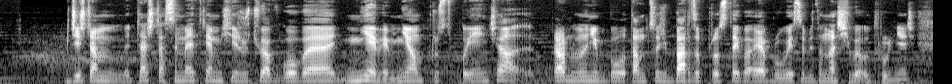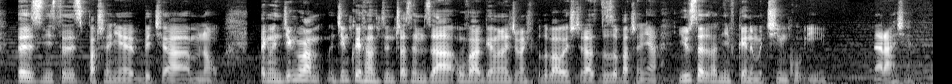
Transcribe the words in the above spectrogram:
gdzieś tam też ta symetria mi się rzuciła w głowę, nie wiem, nie mam po prostu pojęcia. Prawdopodobnie było tam coś bardzo prostego, a ja próbuję sobie to na siłę utrudniać. To jest niestety spaczenie bycia mną. Tak więc dziękuję wam, dziękuję wam tymczasem za uwagę, mam nadzieję, że wam się podobało. Jeszcze raz do zobaczenia już za dwa dni w kolejnym odcinku i na razie.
